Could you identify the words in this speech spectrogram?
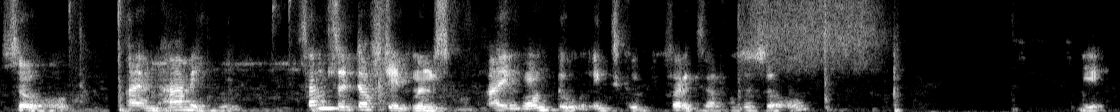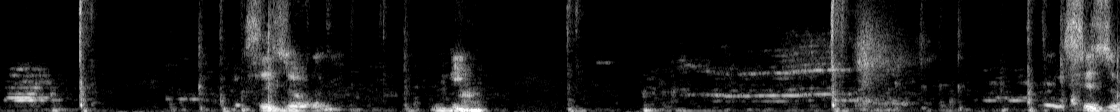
So I'm having some set of statements I want to execute. For example, so A, so B, so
